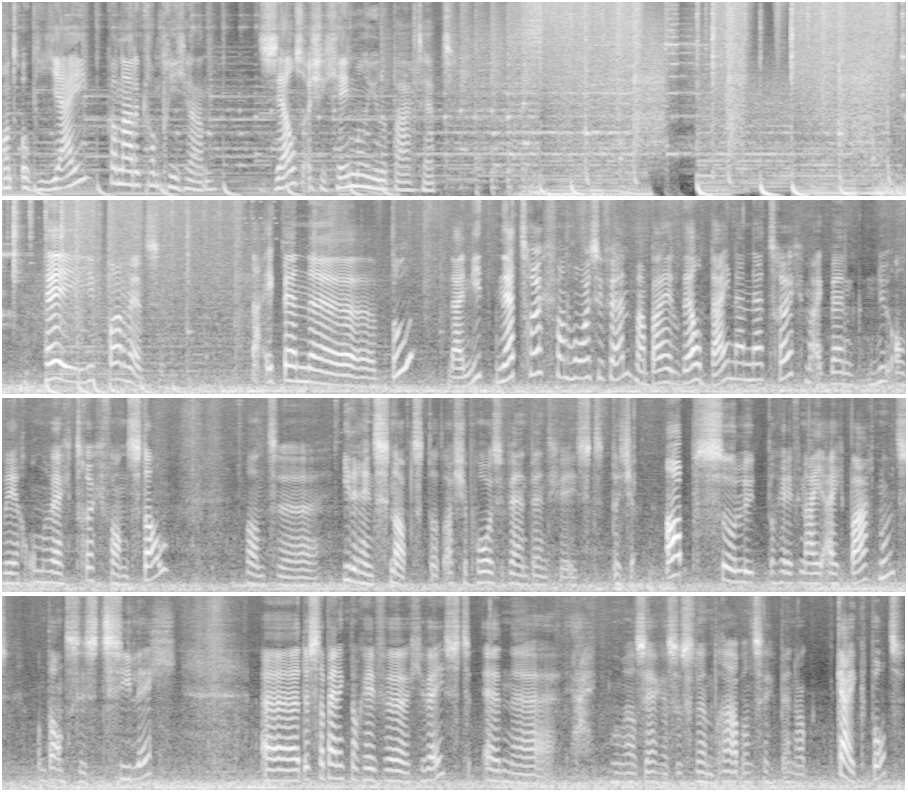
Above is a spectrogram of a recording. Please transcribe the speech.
Want ook jij kan naar de Grand Prix gaan, zelfs als je geen miljoenenpaard hebt. Hey, lieve paardenmensen. Nou, ik ben uh, nou, niet net terug van Horse Event, maar bij, wel bijna net terug. Maar ik ben nu alweer onderweg terug van stal. Want uh, iedereen snapt dat als je op Horse Event bent geweest, dat je absoluut nog even naar je eigen paard moet. Want anders is het zielig. Uh, dus daar ben ik nog even geweest. En uh, ja, ik moet wel zeggen, zoals ze in Brabant zeggen, ik ben ook kijkpot.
